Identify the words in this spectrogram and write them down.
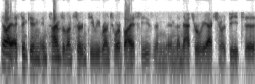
you know, I, I think in, in times of uncertainty, we run to our biases, and, and the natural reaction would be to,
